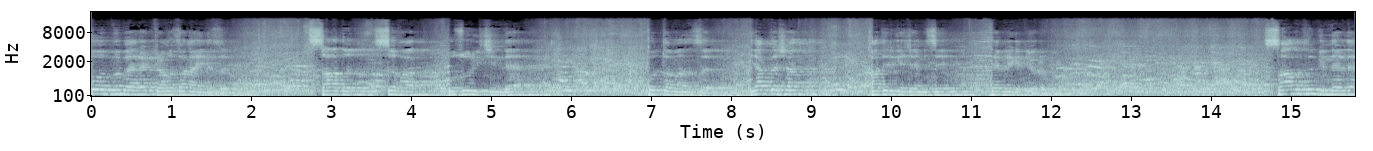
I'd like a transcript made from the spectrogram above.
bu mübarek Ramazan ayınızı sağlık, sıhhat, huzur içinde kutlamanızı, yaklaşan Kadir gecemizi tebrik ediyorum. Sağlıklı günlerde,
